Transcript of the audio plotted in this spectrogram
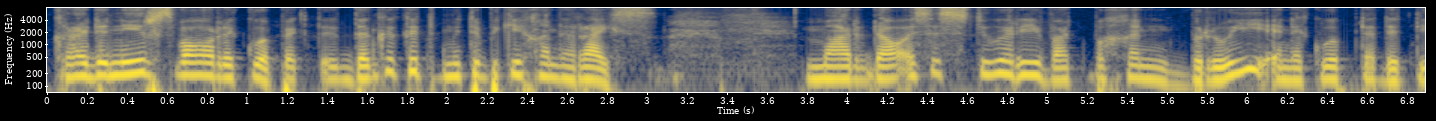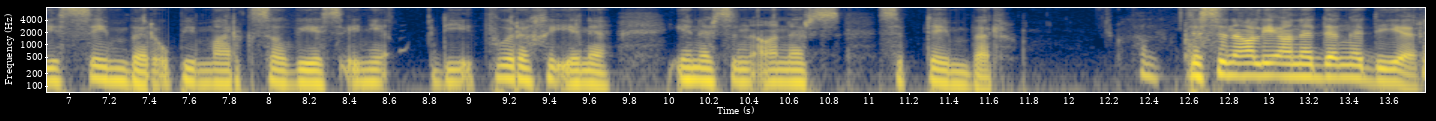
kruideniersware koop. Ek dink ek het moet 'n bietjie gaan reis. Maar daar is 'n storie wat begin broei en ek hoop dat dit Desember op die mark sal wees en die, die vorige ene eners en anders September. Tussen al die ander dinge deur.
